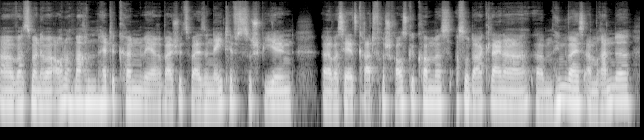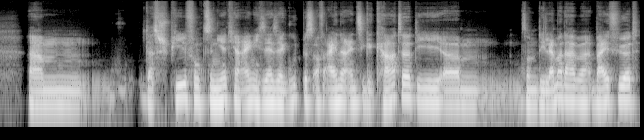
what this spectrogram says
Äh, was man aber auch noch machen hätte können, wäre beispielsweise Natives zu spielen, äh, was ja jetzt gerade frisch rausgekommen ist. Achso, da kleiner ähm, Hinweis am Rande. Ähm, das Spiel funktioniert ja eigentlich sehr, sehr gut, bis auf eine einzige Karte, die ähm, so ein Dilemma dabei führt.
